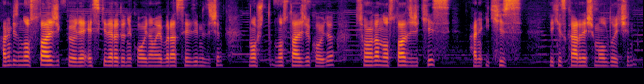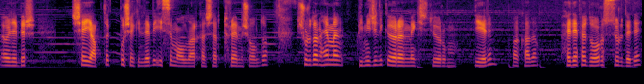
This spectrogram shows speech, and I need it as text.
Hani biz nostaljik böyle eskilere dönük oynamayı biraz sevdiğimiz için nost- nostalji koydu. Sonra da Nostaljikiz hani ikiz ikiz kardeşim olduğu için öyle bir şey yaptık. Bu şekilde bir isim oldu arkadaşlar. Türemiş oldu. Şuradan hemen binicilik öğrenmek istiyorum diyelim. Bakalım. Hedefe doğru sür dedi.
